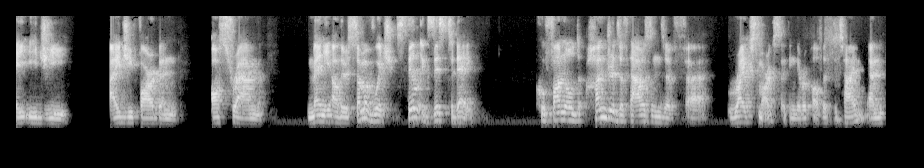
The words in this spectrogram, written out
AEG, IG Farben, Osram, many others, some of which still exist today, who funneled hundreds of thousands of uh, Reichsmarks, I think they were called at the time, and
